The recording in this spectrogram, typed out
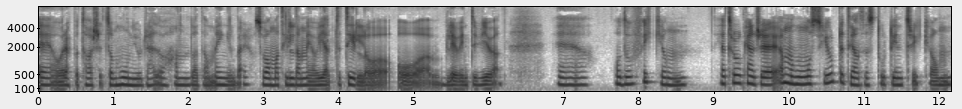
Eh, och reportaget som hon gjorde då handlade om Engelberg. Så var Matilda med och hjälpte till och, och blev intervjuad. Eh, och då fick hon... Jag tror kanske... Ja, men hon måste gjort ett ganska stort intryck om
